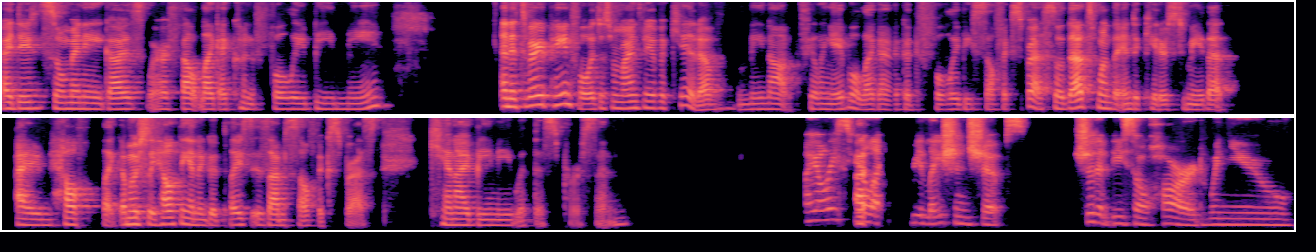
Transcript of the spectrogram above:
I dated so many guys where I felt like I couldn't fully be me. And it's very painful. It just reminds me of a kid, of me not feeling able like I could fully be self expressed. So that's one of the indicators to me that I'm health like emotionally healthy in a good place is I'm self-expressed. Can I be me with this person? I always feel I, like relationships shouldn't be so hard when you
